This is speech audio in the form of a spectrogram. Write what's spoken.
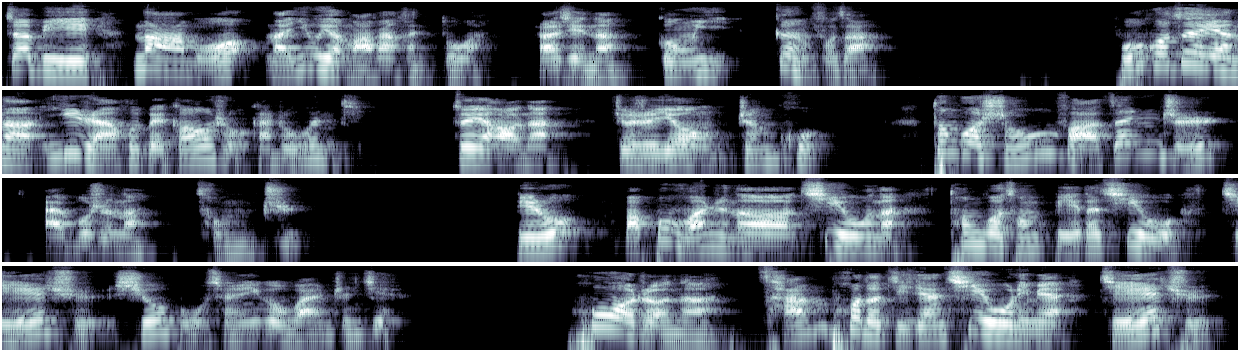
这比蜡模那又要麻烦很多啊，而且呢工艺更复杂。不过这样呢，依然会被高手看出问题。最好呢，就是用真货，通过手法增值，而不是呢重制。比如把不完整的器物呢，通过从别的器物截取修补成一个完整件，或者呢残破的几件器物里面截取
